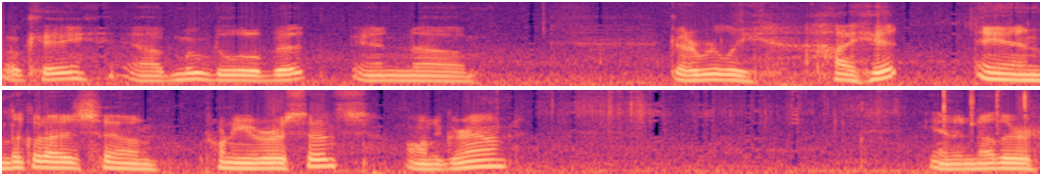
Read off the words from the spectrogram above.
Okay, I've moved a little bit and uh, got a really high hit, and look what I just found. 20 euro cents on the ground. And another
